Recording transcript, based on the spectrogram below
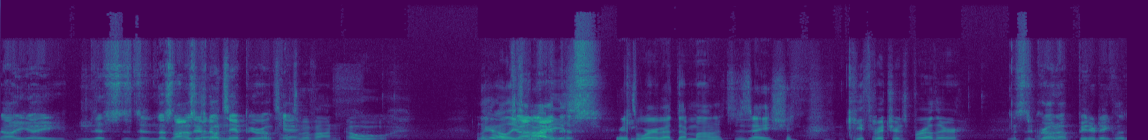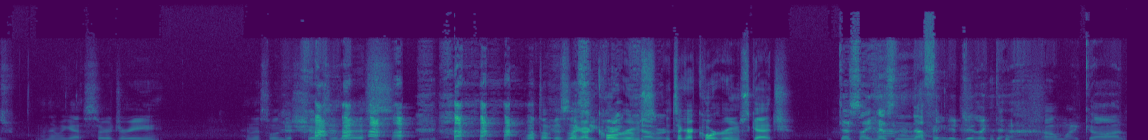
No, you, you this is, as long as there's no Let's- nip, you're let's, okay. Let's move on. Oh, look Yeah, at all these John hotties. Landis. We have to worry about that monetization. Keith Richards' brother, This is a grown up Peter Dinklage. and then we got surgery, and this one just shows you this. What the? It's like That's a great courtroom. s- It's like a courtroom sketch. That's like has nothing to do like that. Oh my god.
